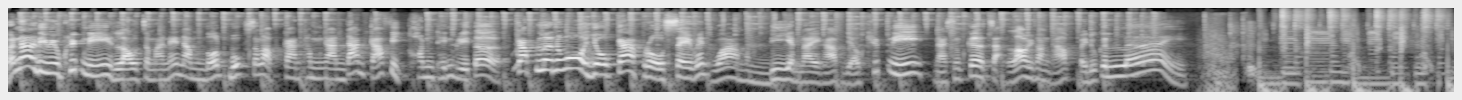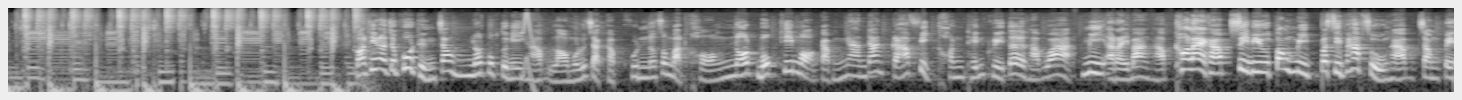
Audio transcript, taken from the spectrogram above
บันนารีวิวคลิปนี้เราจะมาแนะนำโน้ตบุ๊กสำหรับการทำงานด้านกราฟิกคอนเทนต์ครีเอเตอร์กับ Lenovo Yoga Pro 7 ว่ามันดีอย่างไรครับ เดี๋ยวคลิปนี้นายสนุกเกอร์จะเล่าให้ฟังครับ ไปดูกันเลย ก่อนที่เราจะพูดถึงเจ้าโน้ตบุ๊กตัวนี้ครับ เรามารู้จักกับคุณสมบัติของโน้ตบุ๊กที่เหมาะกับงานด้านกราฟิกคอนเทนต์ครีเอเตอร์ครับว่ามีอะไรบ้างครับ ข้อแรกครับ CPU ต้องมีประสิทธิภาพสูงครับจำเป็น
